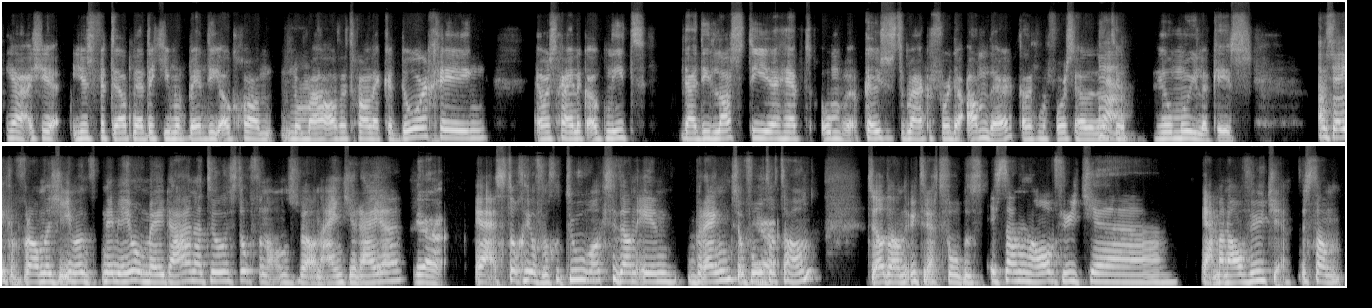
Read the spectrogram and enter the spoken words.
ja, als je, je vertelt net dat je iemand bent die ook gewoon normaal altijd gewoon lekker doorging. En waarschijnlijk ook niet ja, die last die je hebt om keuzes te maken voor de ander. Kan ik me voorstellen dat ja. het heel, heel moeilijk is. Oh, zeker, vooral omdat je iemand neem je helemaal mee daar naartoe. is toch van anders wel een eindje rijden. Ja. Ja, het is toch heel veel gedoe wat ik ze dan inbreng. Zo voelt ja. het dan. Terwijl dan Utrecht bijvoorbeeld is dan een half uurtje. Ja, maar een half uurtje. Dus dan,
